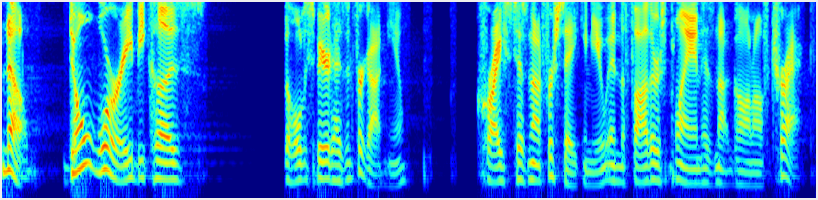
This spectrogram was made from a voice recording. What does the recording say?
no, don't worry because the Holy Spirit hasn't forgotten you. Christ has not forsaken you, and the Father's plan has not gone off track.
